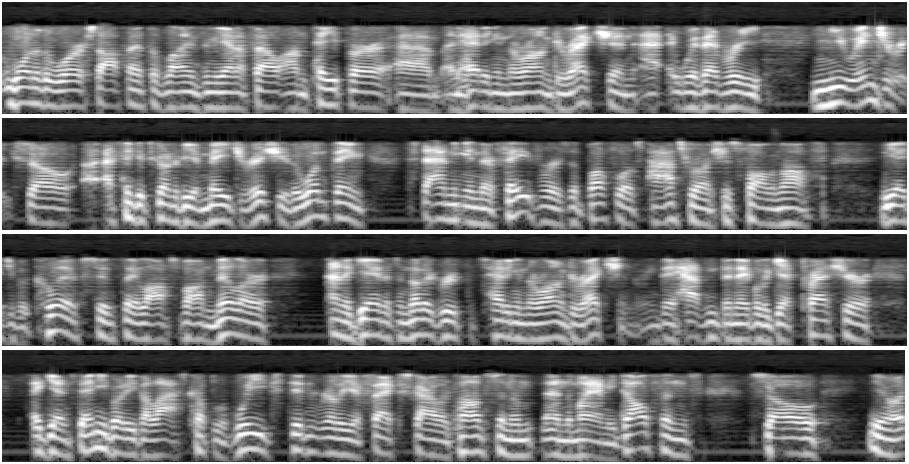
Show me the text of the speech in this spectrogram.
one of the worst offensive lines in the NFL on paper um, and heading in the wrong direction at, with every new injury. So I think it's going to be a major issue. The one thing standing in their favor is that Buffalo's pass rush has fallen off the edge of a cliff since they lost Von Miller. And again, it's another group that's heading in the wrong direction. I mean, they haven't been able to get pressure against anybody the last couple of weeks. Didn't really affect Skylar Thompson and, and the Miami Dolphins. So, you know,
